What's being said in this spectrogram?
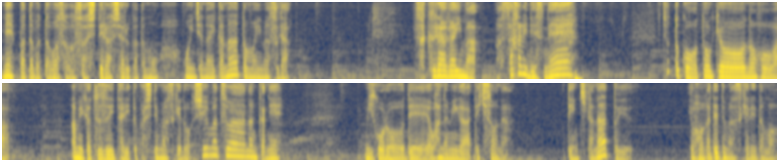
ねバタバタわさわさしてらっしゃる方も多いんじゃないかなと思いますが桜が今真っ盛りですね。とこう東京の方は雨が続いたりとかしてますけど週末はなんかね見頃でお花見ができそうな天気かなという予報が出てますけれども。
